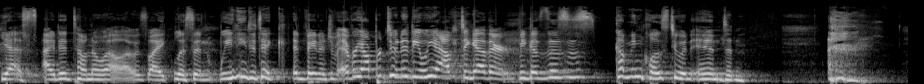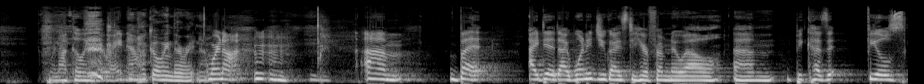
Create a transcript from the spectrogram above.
Yes, I did tell Noelle. I was like, listen, we need to take advantage of every opportunity we have together because this is coming close to an end and we're not going there right now. We're not going there right now. We're not. Um, but I did. I wanted you guys to hear from Noelle um, because it feels,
